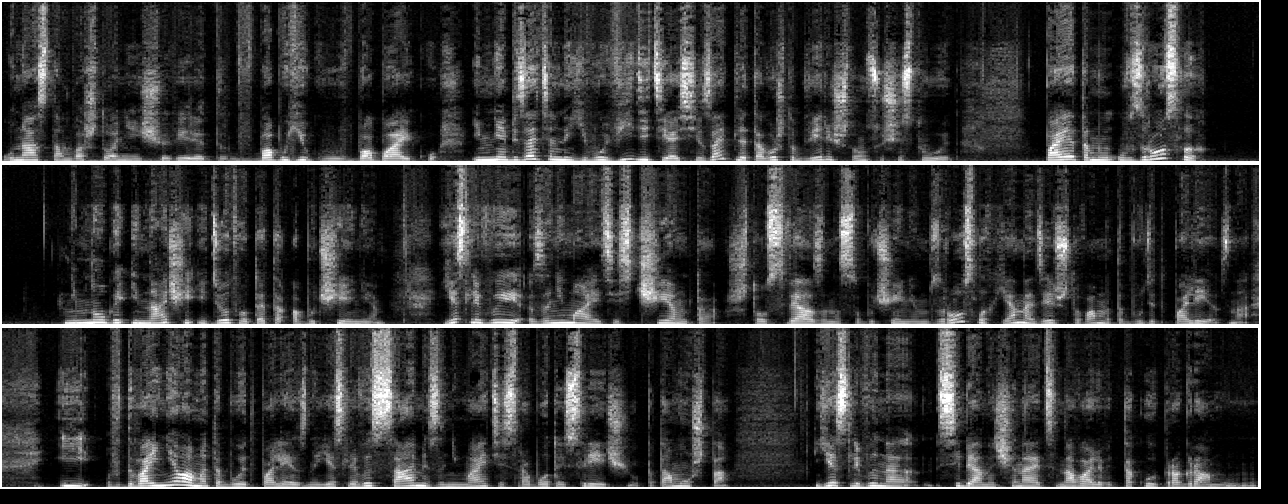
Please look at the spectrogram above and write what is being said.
У нас там во что они еще верят? В Бабу-Ягу, в Бабайку. Им не обязательно его видеть и осязать для того, чтобы верить, что он существует. Поэтому у взрослых немного иначе идет вот это обучение. Если вы занимаетесь чем-то, что связано с обучением взрослых, я надеюсь, что вам это будет полезно. И вдвойне вам это будет полезно, если вы сами занимаетесь работой с речью, потому что если вы на себя начинаете наваливать такую программу,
